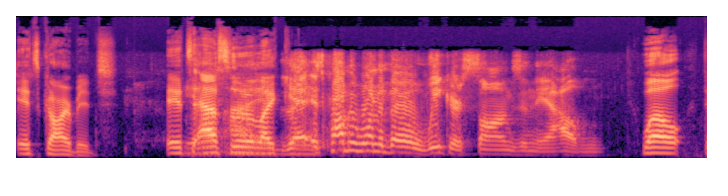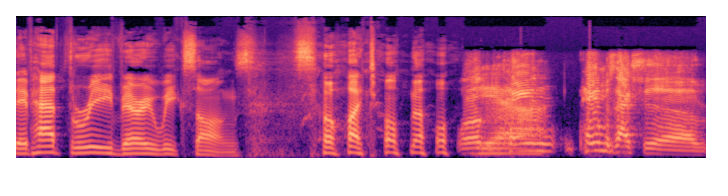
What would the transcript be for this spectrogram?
it's garbage. It's Yeah, absolutely I like Yeah, it's probably one of the weaker songs in the album. well, they've had three very weak songs, so I don't know. Well, Yeah. Pain Pain was actually uh,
